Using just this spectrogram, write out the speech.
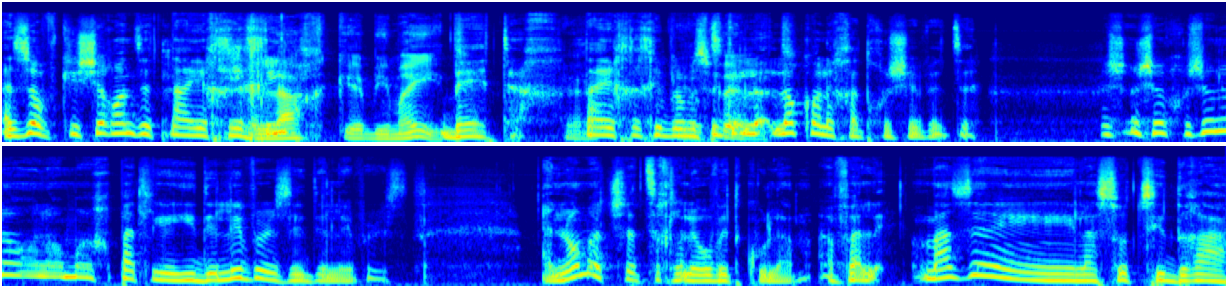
עזוב, כישרון זה תנאי הכרחי. שלך כבימאית. בטח, כן. תנאי הכרחי ולא מספיק. לא, לא כל אחד חושב את זה. יש אנשים שחושבים, לא, לא, מה אכפת לי, he delivers, he delivers. אני לא אומרת שאתה צריך לאהוב את כולם, אבל מה זה לעשות סדרה?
